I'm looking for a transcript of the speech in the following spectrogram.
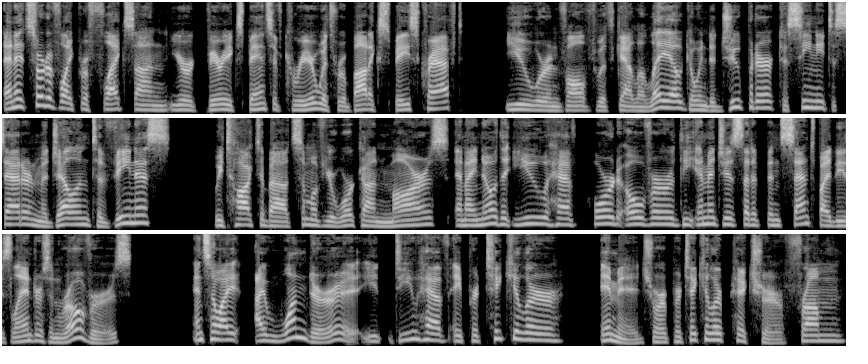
And it sort of like reflects on your very expansive career with robotic spacecraft. You were involved with Galileo, going to Jupiter, Cassini to Saturn, Magellan to Venus. We talked about some of your work on Mars, and I know that you have pored over the images that have been sent by these landers and rovers. And so I, I wonder do you have a particular image or a particular picture from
